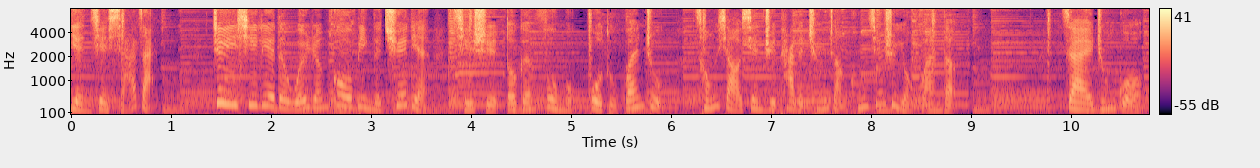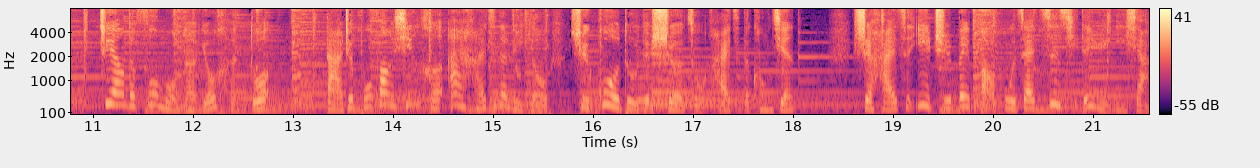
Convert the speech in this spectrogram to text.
眼界狭窄，这一系列的为人诟病的缺点，其实都跟父母过度关注。从小限制他的成长空间是有关的。在中国，这样的父母呢有很多，打着不放心和爱孩子的理由，去过度的涉足孩子的空间，使孩子一直被保护在自己的羽翼下。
